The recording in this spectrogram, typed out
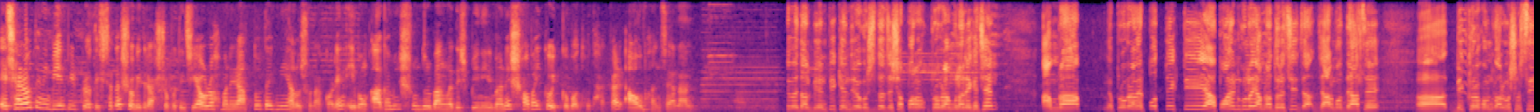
এছাড়াও তিনি বিএনপির প্রতিষ্ঠাতা শহীদ রাষ্ট্রপতি জিয়াউর রহমানের আত্মত্যাগ নিয়ে আলোচনা করেন এবং আগামী সুন্দর বাংলাদেশ বিনির্মাণে সবাইকে ঐক্যবদ্ধ থাকার আহ্বান জানান। দল, বিএনপি কেন্দ্রীয় ঘোষিত যেসব পর- প্রোগ্রামগুলো রেখেছেন, আমরা, প্রোগ্রামের প্রত্যেকটি পয়েন্টগুলোই আমরা ধরেছি যার মধ্যে আছে বৃক্ষরোপণ কর্মসূচি,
